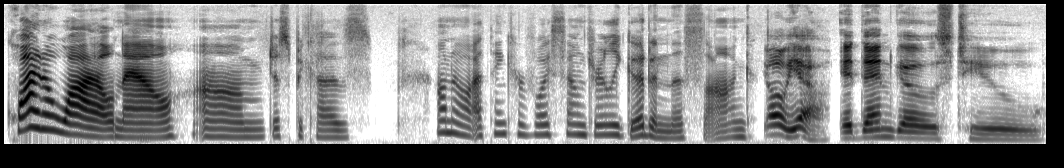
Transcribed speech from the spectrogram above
quite a while now. Um, just because I don't know, I think her voice sounds really good in this song. Oh yeah. It then goes to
